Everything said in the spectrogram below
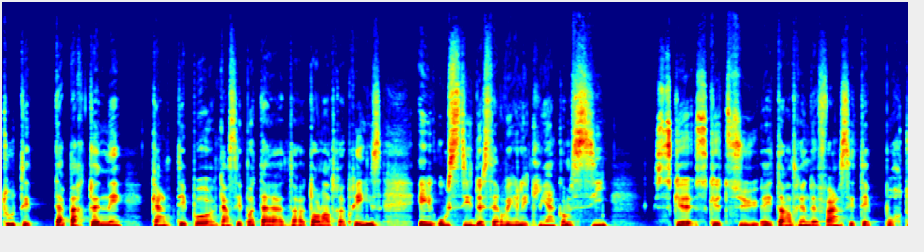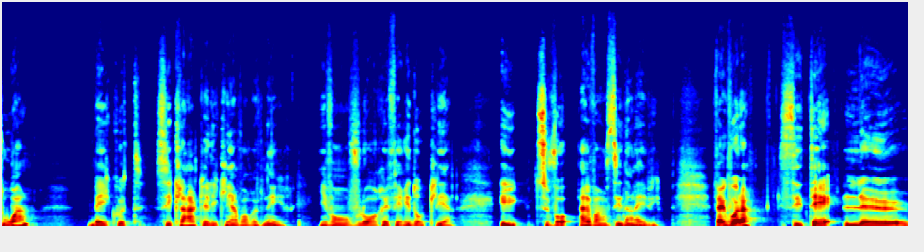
tout t'appartenait quand t'es pas, quand c'est pas ta, ton entreprise, et aussi de servir les clients comme si ce que, ce que tu es en train de faire, c'était pour toi. Ben écoute, c'est clair que les clients vont revenir, ils vont vouloir référer d'autres clients et tu vas avancer dans la vie. Fait que voilà, c'était le,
